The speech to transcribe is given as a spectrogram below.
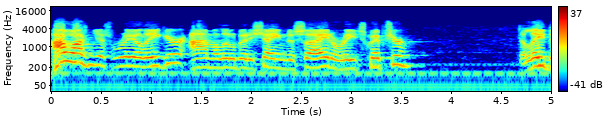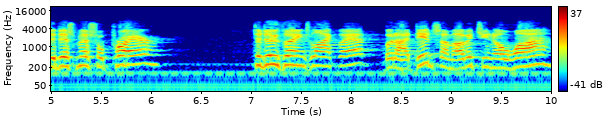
I wasn't just real eager, I'm a little bit ashamed to say, to read Scripture, to lead the dismissal prayer, to do things like that, but I did some of it. You know why?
